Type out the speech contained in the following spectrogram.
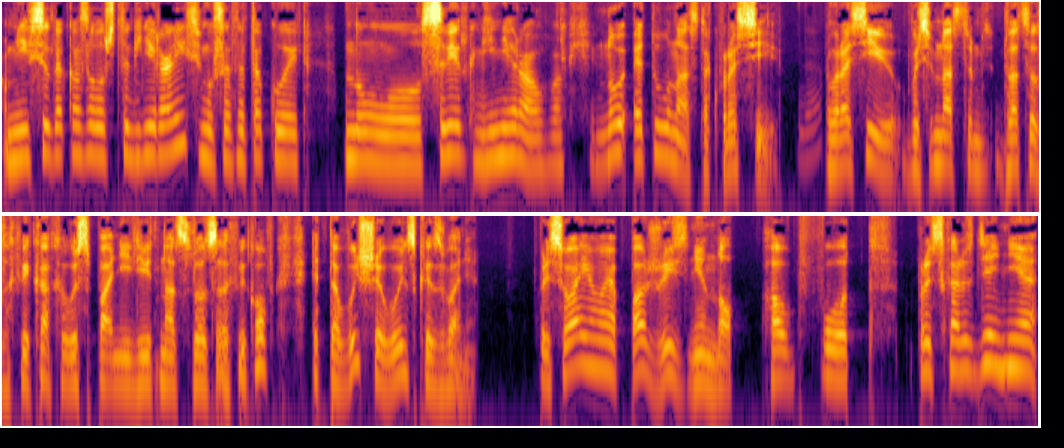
А мне всегда казалось, что генералиссимус это такой, ну, сверхгенерал вообще. Ну, это у нас так в России. Да? В России в 18-20 веках и в Испании 19-20 веков это высшее воинское звание, присваиваемое пожизненно. А вот происхождение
